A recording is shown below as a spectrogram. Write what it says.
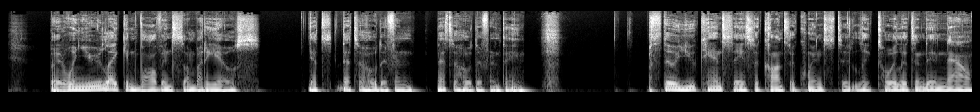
but when you're like involving somebody else, that's that's a whole different that's a whole different thing. Still, you can't say it's a consequence to lick toilets, and then now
